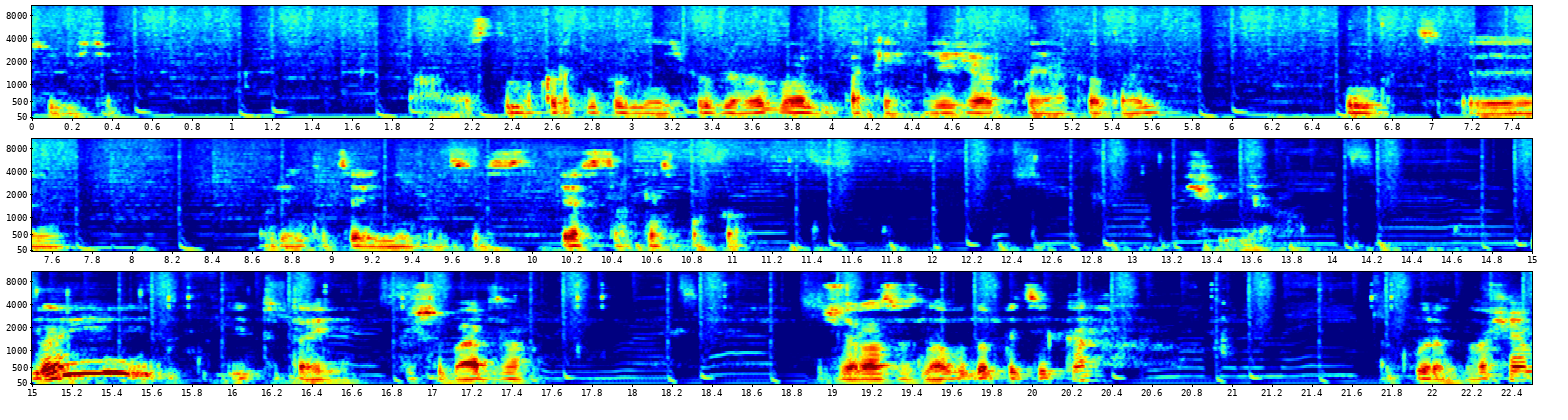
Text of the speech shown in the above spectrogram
oczywiście. Ale z tym akurat nie powinno być problemu. Mam takie jeziorko jako ten punkt yy, orientacyjny, więc jest, jest całkiem spoko. Świnia. No i, i tutaj, proszę bardzo. Żelazo znowu do piecyka. Akurat 8.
